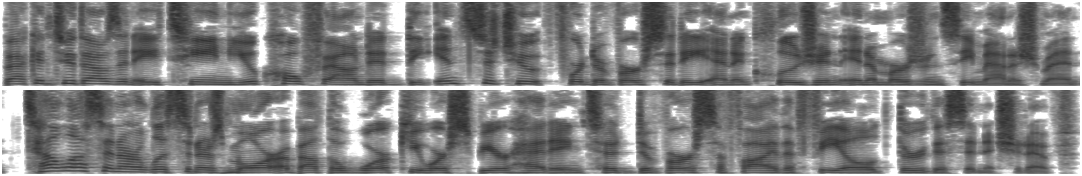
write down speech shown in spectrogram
Back in 2018, you co founded the Institute for Diversity and Inclusion in Emergency Management. Tell us and our listeners more about the work you are spearheading to diversify the field through this initiative.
